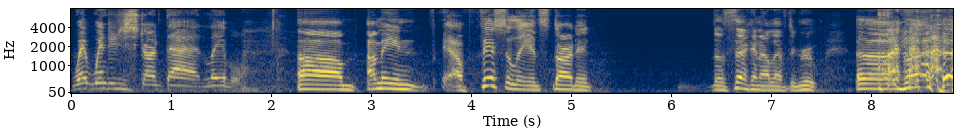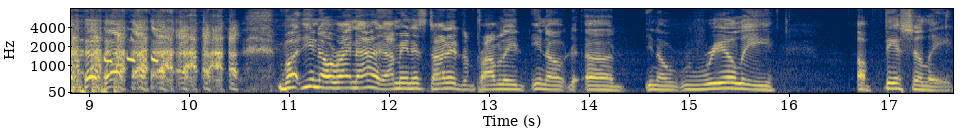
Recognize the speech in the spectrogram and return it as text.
When, when did you start that label? Um, I mean, officially it started the second I left the group. Uh, but, but you know, right now, I mean, it started probably, you know, uh, you know, really officially,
